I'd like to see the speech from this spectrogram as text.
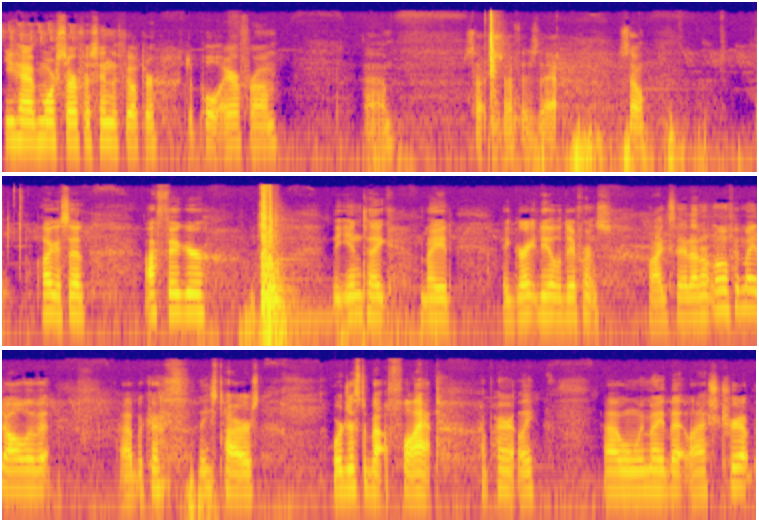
You have more surface in the filter to pull air from, um, such stuff as that. So, like I said, I figure the intake made a great deal of difference. Like I said, I don't know if it made all of it uh, because these tires were just about flat apparently uh, when we made that last trip.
